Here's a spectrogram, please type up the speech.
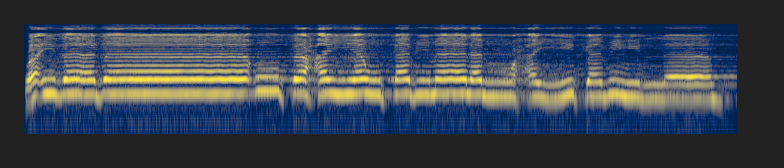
وإذا جاءوك حيوك بما لم يحيك به الله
